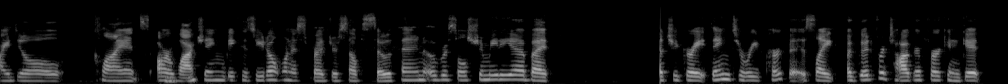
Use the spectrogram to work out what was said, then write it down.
ideal clients are mm-hmm. watching because you don't want to spread yourself so thin over social media, but such a great thing to repurpose. Like a good photographer can get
